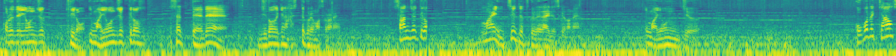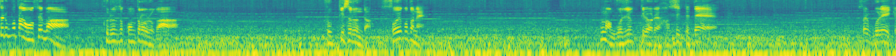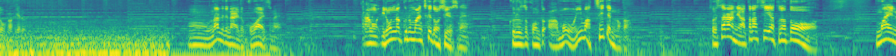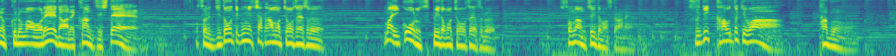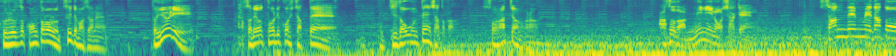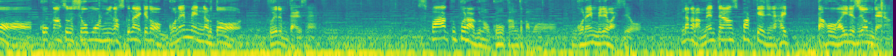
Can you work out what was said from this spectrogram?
これで40キロ、今40キロ設定で自動的に走ってくれますからね。30キロ前について作れないですけどね。今40。ここでキャンセルボタンを押せば、クルーズコントロールが復帰するんだ。そういうことね。今50キロで走ってて、それブレーキをかける。慣れてないと怖いですね。あの、いろんな車につけてほしいですね。クルーズコントロール、あ、もう今ついてるのか。そしたらに新しいやつだと、前の車をレーダーで感知して、それ自動的に車間も調整する。まあ、イコールスピードも調整する。そんなのついてますからね。次買うときは、多分、クルーズコントロールついてますよね。というより、それを通り越しちゃって、自動運転車とか、そうなっちゃうのかな？あ、そうだ、ミニの車検。3年目だと交換する消耗品が少ないけど、5年目になると増えるみたいですね。スパークプラグの交換とかも5年目では必要。だからメンテナンスパッケージに入った方がいいですよ、みたいな。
